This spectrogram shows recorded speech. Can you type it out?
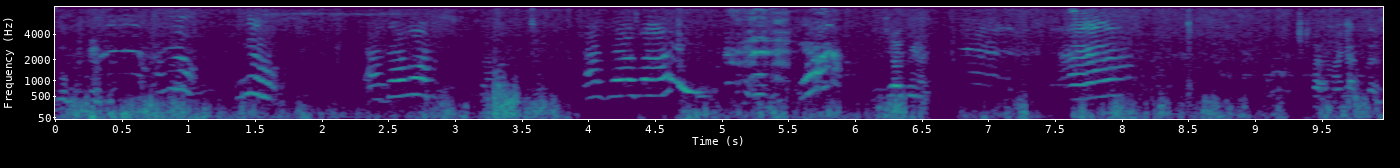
ลูกแบบ ยาแม่ไปมาอยากตื่น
